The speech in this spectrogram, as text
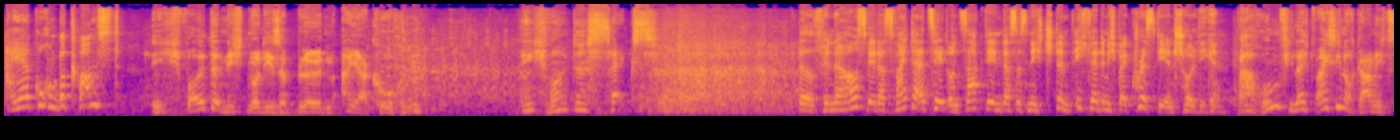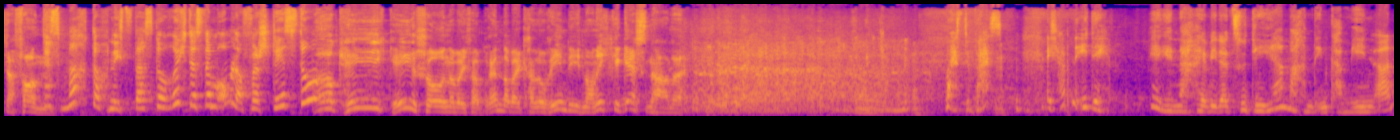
Eierkuchen bekommst? Ich wollte nicht nur diese blöden Eierkuchen. Ich wollte Sex. Bill, finde heraus, wer das weitererzählt und sag denen, dass es nicht stimmt. Ich werde mich bei Christy entschuldigen. Warum? Vielleicht weiß sie noch gar nichts davon. Das macht doch nichts. Das Gerücht ist im Umlauf, verstehst du? Okay, ich gehe schon, aber ich verbrenne dabei Kalorien, die ich noch nicht gegessen habe. Weißt du was? Ich habe eine Idee. Wir gehen nachher wieder zu dir, machen den Kamin an,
